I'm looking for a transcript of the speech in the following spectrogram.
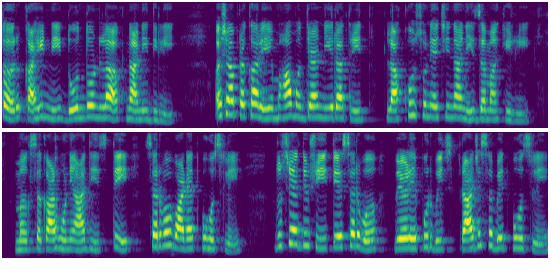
तर काहींनी दोन दोन लाख नाणी दिली. अशा प्रकारे महामंत्र्यांनी रात्रीत लाखो सोन्याची नाणी जमा केली. मग सकाळ होण्याआधीच ते सर्व वाड्यात पोहोचले. दुसऱ्या दिवशी ते सर्व वेळेपूर्वीच राजसभेत पोहोचले.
